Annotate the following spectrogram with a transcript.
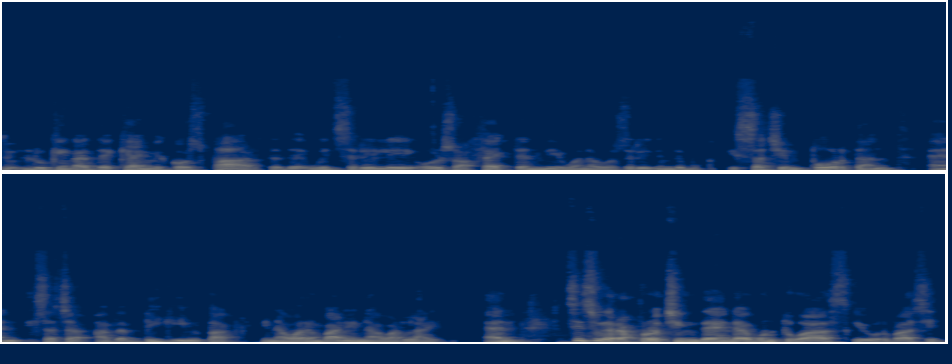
Looking at the chemicals part, that, which really also affected me when I was reading the book, is such important and such a have a big impact in our environment, in our life. And since we are approaching the end, I want to ask you, Urvashi,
